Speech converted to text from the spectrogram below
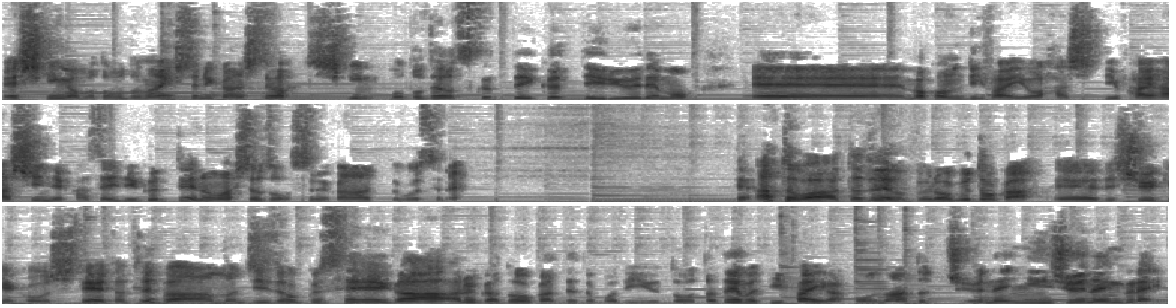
え資金がもともとない人に関しては、資金、元手を作っていくっていう理由でも、えー、まあ、この DeFi を発、DeFi 発信で稼いでいくっていうのは一つおすすめかなってところですね。であとは、例えばブログとか、えー、で集客をして、例えば、まあ、持続性があるかどうかってところで言うと、例えば DeFi がこの後10年、20年ぐらい、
